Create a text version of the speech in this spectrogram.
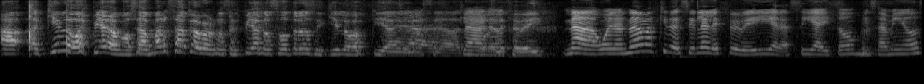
a, ¿a quién lo va a espiar? O sea, Mark Zuckerberg nos espía a nosotros y quién lo va a espiar a él, Claro, o sea, claro. tipo, el FBI. Nada, bueno, nada más quiero decirle al FBI, a la CIA y todos mis amigos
